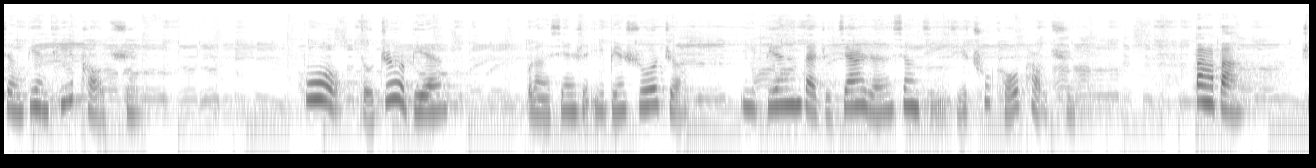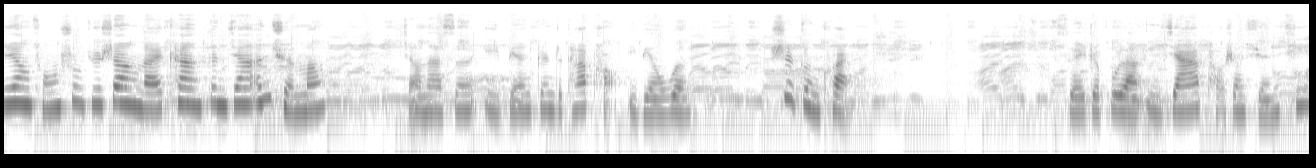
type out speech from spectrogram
向电梯跑去。不，走这边。布朗先生一边说着。一边带着家人向紧急出口跑去。爸爸，这样从数据上来看更加安全吗？乔纳森一边跟着他跑，一边问：“是更快。”随着布朗一家跑上舷梯，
